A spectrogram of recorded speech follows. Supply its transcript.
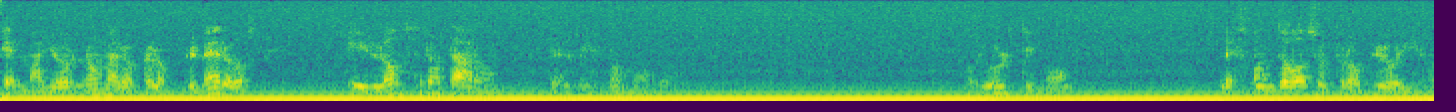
en mayor número que los primeros, y los trataron del mismo modo. Por último, les mandó a su propio hijo,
